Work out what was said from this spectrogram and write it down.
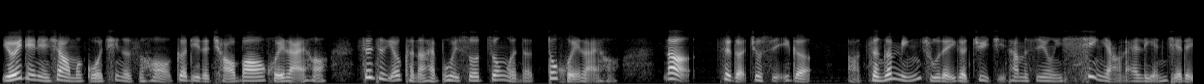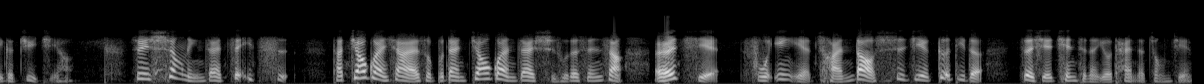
有一点点像我们国庆的时候，各地的侨胞回来哈，甚至有可能还不会说中文的都回来哈。那这个就是一个啊，整个民族的一个聚集，他们是用信仰来连接的一个聚集哈。所以圣灵在这一次。他浇灌下来的时候，不但浇灌在使徒的身上，而且福音也传到世界各地的这些虔诚的犹太人的中间。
